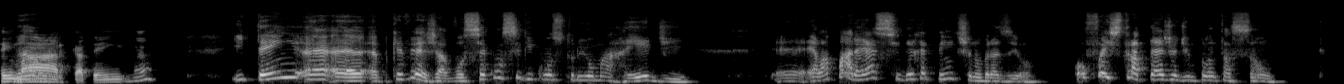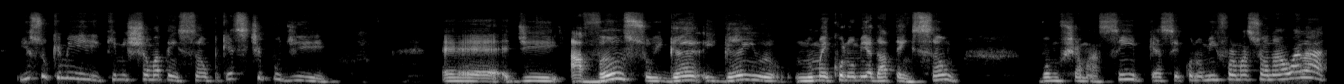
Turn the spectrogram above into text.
Tem não. marca, tem. Né? E tem, é, é, é, porque veja, você conseguir construir uma rede, é, ela aparece de repente no Brasil. Qual foi a estratégia de implantação? Isso que me, que me chama atenção, porque esse tipo de, é, de avanço e ganho, e ganho numa economia da atenção, vamos chamar assim, porque essa economia informacional ela,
